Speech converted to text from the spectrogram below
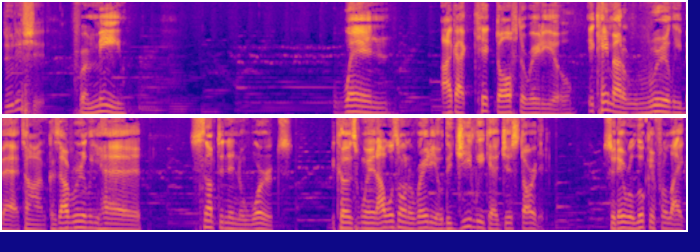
do this shit. For me, when I got kicked off the radio, it came at a really bad time because I really had something in the works. Because when I was on the radio, the G League had just started, so they were looking for like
